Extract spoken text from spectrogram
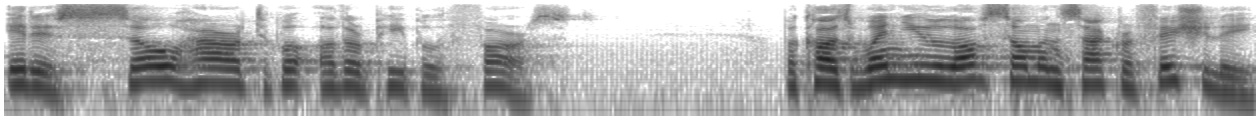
It is so hard to put other people first. Because when you love someone sacrificially,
